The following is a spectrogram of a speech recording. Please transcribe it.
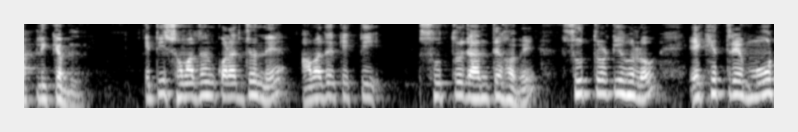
applicable? এটি সমাধান করার জন্যে আমাদেরকে একটি সূত্র জানতে হবে। সূত্রটি হলো, এক্ষেত্রে মোট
